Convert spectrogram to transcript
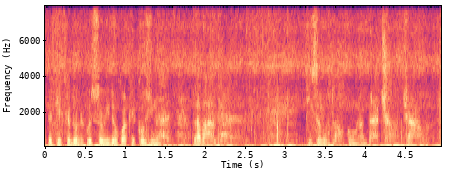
perché credo che questo video qualche cosina la valga. Ti saluto con un abbraccio, ciao.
